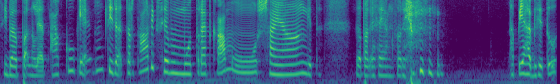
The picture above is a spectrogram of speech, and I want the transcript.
si bapak ngeliat aku kayak hmm, tidak tertarik saya memotret kamu sayang gitu nggak pakai sayang sorry tapi habis itu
